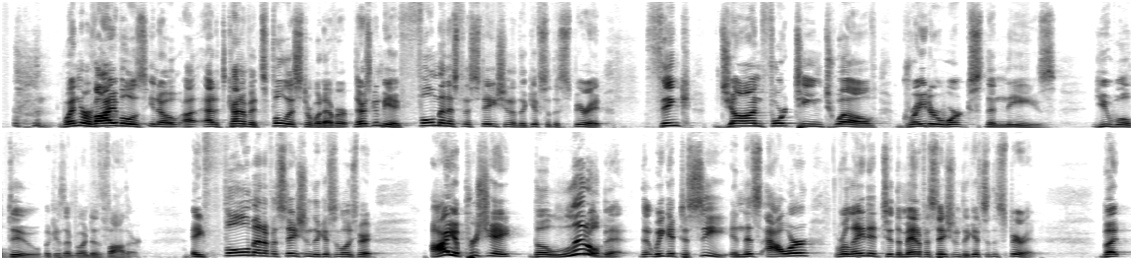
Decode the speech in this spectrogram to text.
when revival is, you know, uh, at its kind of its fullest or whatever, there's going to be a full manifestation of the gifts of the Spirit. Think John 14, 12, greater works than these you will do because I'm going to the Father. A full manifestation of the gifts of the Holy Spirit. I appreciate the little bit that we get to see in this hour related to the manifestation of the gifts of the Spirit. But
